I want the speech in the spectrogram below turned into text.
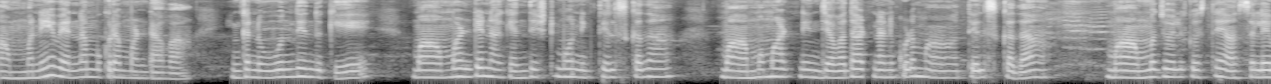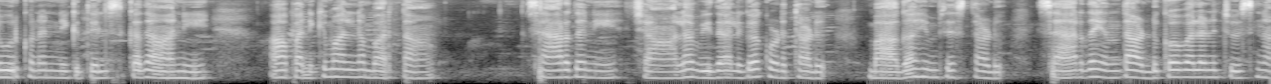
అమ్మనే వెన్నమ్ముకురమ్మంటావా ఇంకా నువ్వుంది ఎందుకే మా అమ్మ అంటే నాకు ఎంత ఇష్టమో నీకు తెలుసు కదా? మా అమ్మ మాట నేను జవదాటనని కూడా మా తెలుసు కదా? మా అమ్మ జోలికి వస్తే అసలే ఊరుకోనని నీకు తెలుసు కదా అని ఆ పనికి మాలిన భర్త శారదని చాలా విధాలుగా కొడతాడు. బాగా హింసిస్తాడు. శారద ఎంత అడ్డుకోవాలని చూసినా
